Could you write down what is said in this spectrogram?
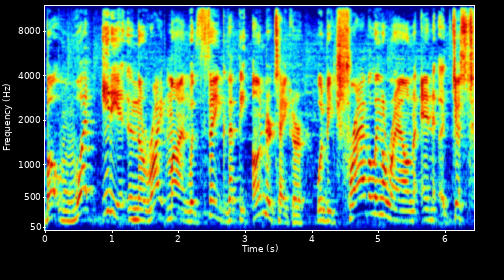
But what idiot in the right mind would think that The Undertaker would be traveling around and uh, just,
